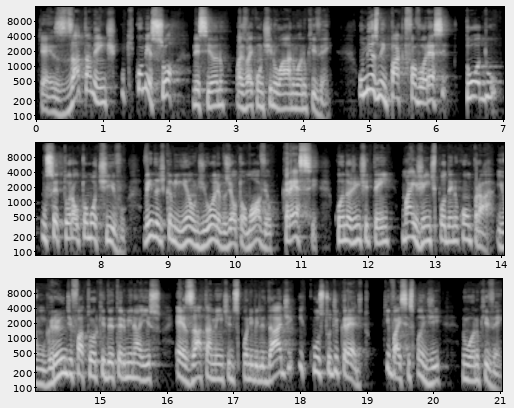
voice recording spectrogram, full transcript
que é exatamente o que começou nesse ano, mas vai continuar no ano que vem. O mesmo impacto favorece todo o setor automotivo. Venda de caminhão, de ônibus, de automóvel cresce quando a gente tem mais gente podendo comprar. E um grande fator que determina isso é exatamente disponibilidade e custo de crédito, que vai se expandir no ano que vem.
